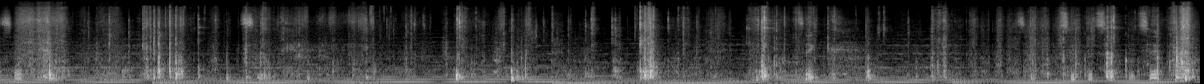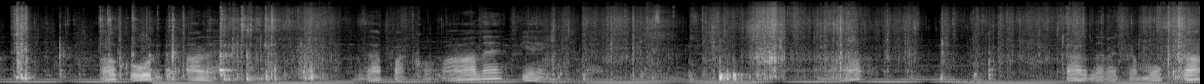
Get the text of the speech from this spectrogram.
Cyk. Cyk. Cyk. Cyku. O kurde, ale zapakowane pięknie. No. Czarna reklamówka.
